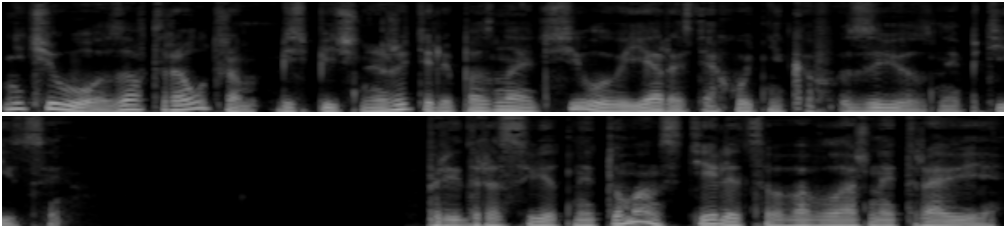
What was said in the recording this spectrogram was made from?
Ничего, завтра утром беспечные жители познают силу и ярость охотников звездной птицы. Предрассветный туман стелется во влажной траве.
